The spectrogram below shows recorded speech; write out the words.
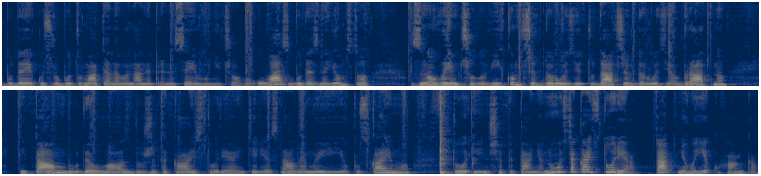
буде якусь роботу мати, але вона не принесе йому нічого. У вас буде знайомство з новим чоловіком, чи в дорозі туди, чи в дорозі обратно. І там буде у вас дуже така історія інтересна, але ми її опускаємо, то інше питання. Ну, ось така історія. Так, в нього є коханка.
